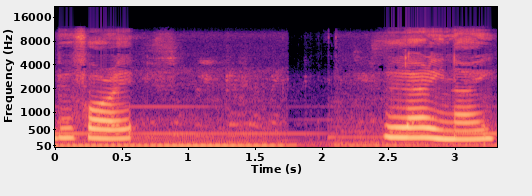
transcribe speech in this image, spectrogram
before it. Larry Knight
